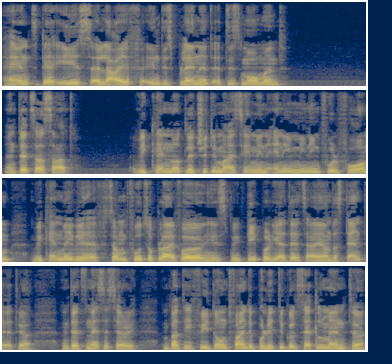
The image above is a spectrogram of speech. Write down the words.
hand there is alive in this planet at this moment. And that's Assad. We cannot legitimize him in any meaningful form. We can maybe have some food supply for his people. Yeah, that's I understand that. Yeah, and that's necessary. But if we don't find a political settlement, uh,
